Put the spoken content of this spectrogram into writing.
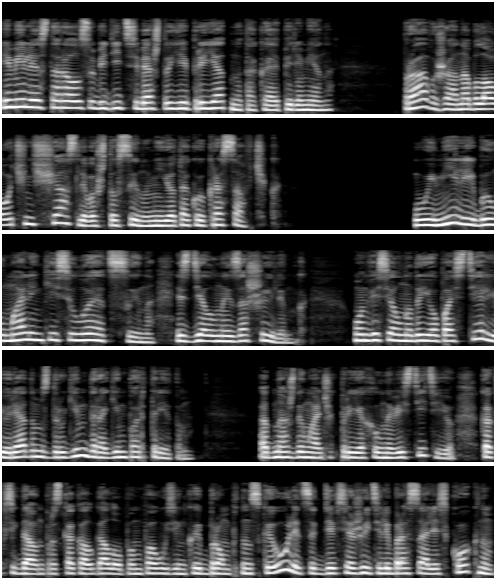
Эмилия старалась убедить себя, что ей приятна такая перемена — Право же, она была очень счастлива, что сын у нее такой красавчик. У Эмилии был маленький силуэт сына, сделанный за шиллинг. Он висел над ее постелью рядом с другим дорогим портретом. Однажды мальчик приехал навестить ее, как всегда он проскакал галопом по узенькой Бромптонской улице, где все жители бросались к окнам,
